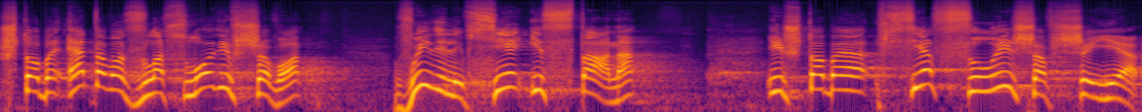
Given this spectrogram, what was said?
чтобы этого злословившего вывели все из стана, и чтобы все слышавшие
